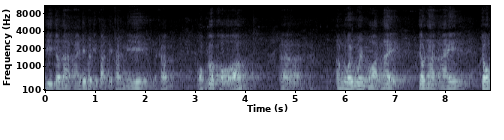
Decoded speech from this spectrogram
ที่เจ้านาคไอซ์ได้ปฏิบัติในครั้งนี้นะครับ ผมก็ขออออำนวยอวยพรให้เจ้านาคไอซ์จง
